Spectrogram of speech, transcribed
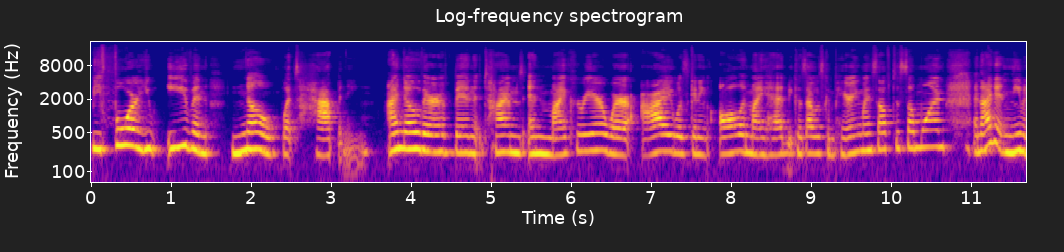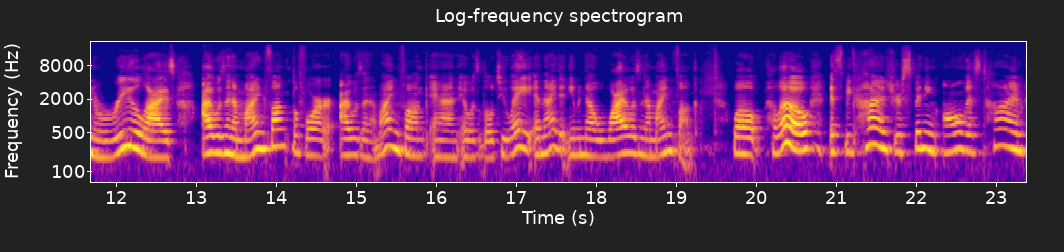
before you even know what's happening. I know there have been times in my career where I was getting all in my head because I was comparing myself to someone and I didn't even realize I was in a mind funk before I was in a mind funk and it was a little too late and I didn't even know why I was in a mind funk. Well, hello, it's because you're spending all this time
